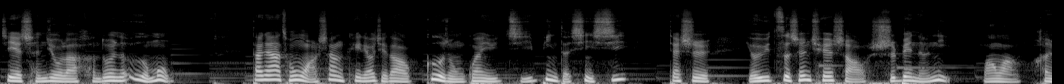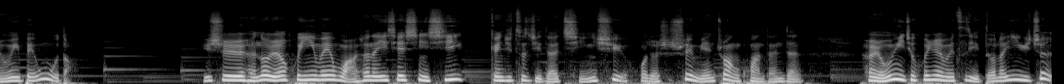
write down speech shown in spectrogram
这也成就了很多人的噩梦。大家从网上可以了解到各种关于疾病的信息，但是由于自身缺少识别能力，往往很容易被误导。于是，很多人会因为网上的一些信息。根据自己的情绪或者是睡眠状况等等，很容易就会认为自己得了抑郁症，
